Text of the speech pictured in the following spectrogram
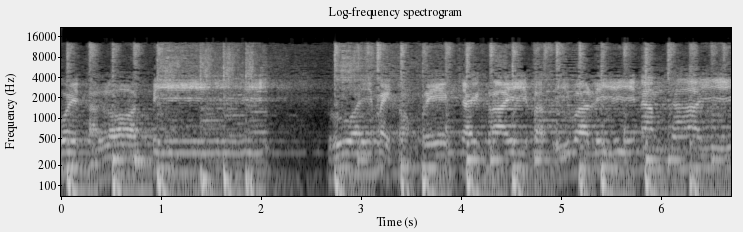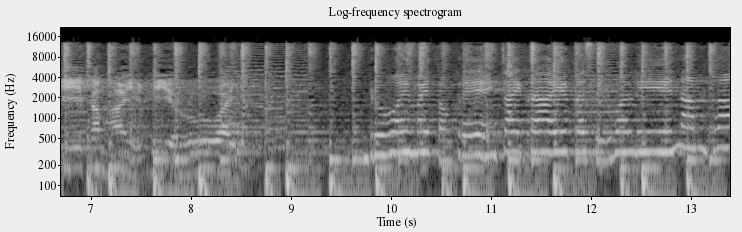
วยตลอดปี รวยไม่ต้องเกรงใจใคร พระศรีวลีนำชัยทำให้พี่รวย รวยไม่ต้องเกรงใจใคร พระศิวลีนำชัย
